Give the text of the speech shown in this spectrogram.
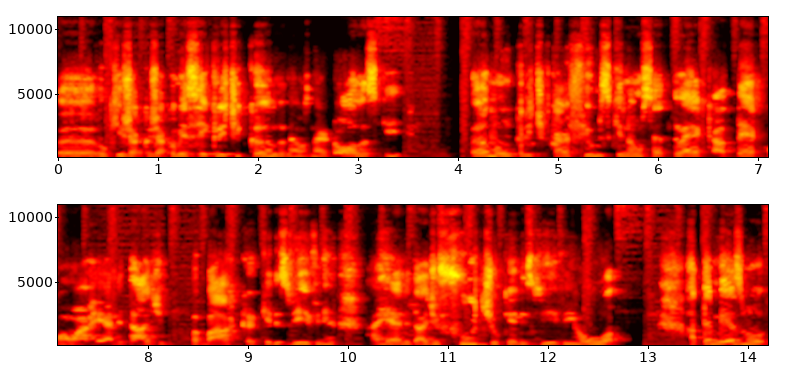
uh, o que já, já comecei criticando, né, os nerdolas que amam criticar filmes que não se adequam à realidade babaca que eles vivem, né? a realidade fútil que eles vivem, ou a até mesmo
